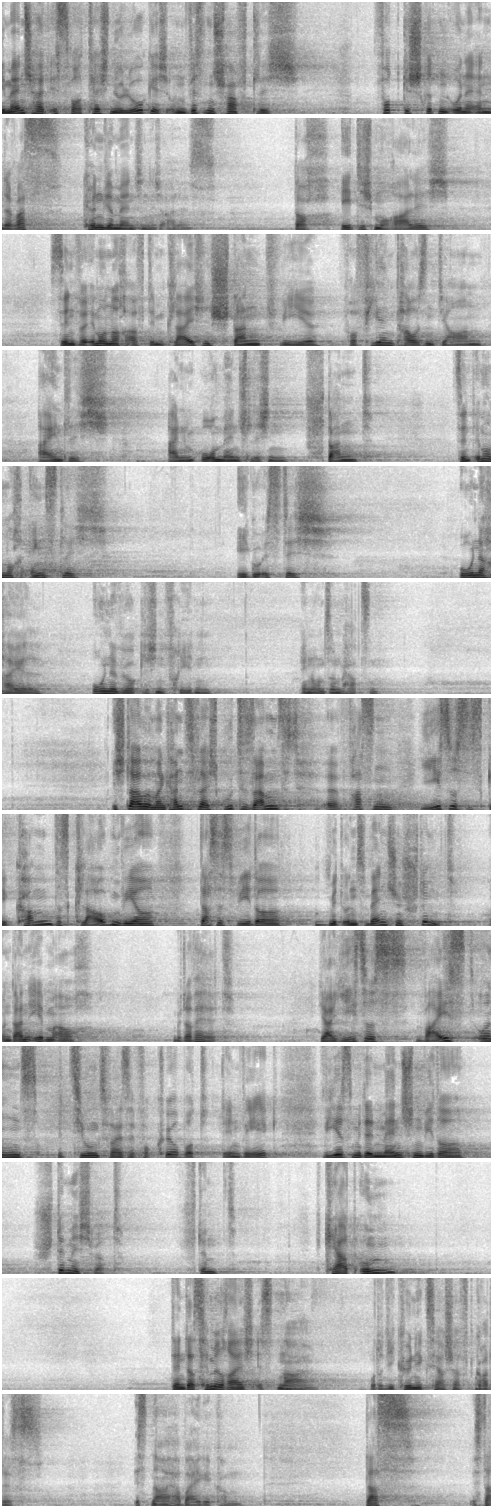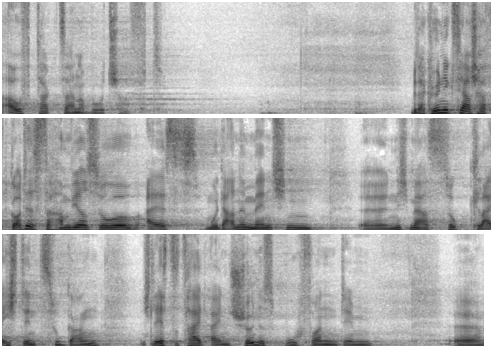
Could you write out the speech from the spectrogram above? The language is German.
Die Menschheit ist zwar technologisch und wissenschaftlich fortgeschritten ohne Ende. Was können wir Menschen nicht alles? Doch ethisch, moralisch sind wir immer noch auf dem gleichen Stand wie vor vielen tausend Jahren, eigentlich einem urmenschlichen Stand, sind immer noch ängstlich, egoistisch, ohne Heil, ohne wirklichen Frieden in unserem Herzen. Ich glaube, man kann es vielleicht gut zusammenfassen. Jesus ist gekommen, das glauben wir, dass es wieder mit uns Menschen stimmt und dann eben auch mit der Welt. Ja, Jesus weist uns bzw. verkörpert den Weg, wie es mit den Menschen wieder stimmig wird. Stimmt. Kehrt um, denn das Himmelreich ist nahe oder die Königsherrschaft Gottes ist nahe herbeigekommen. Das ist der Auftakt seiner Botschaft. Mit der Königsherrschaft Gottes, da haben wir so als moderne Menschen äh, nicht mehr so gleich den Zugang. Ich lese zurzeit ein schönes Buch von dem äh,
